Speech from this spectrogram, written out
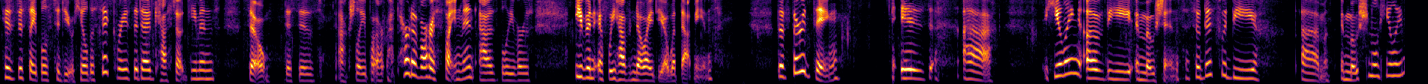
his disciples to do heal the sick, raise the dead, cast out demons. So, this is actually part of our assignment as believers, even if we have no idea what that means. The third thing is uh, healing of the emotions. So, this would be um, emotional healing.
